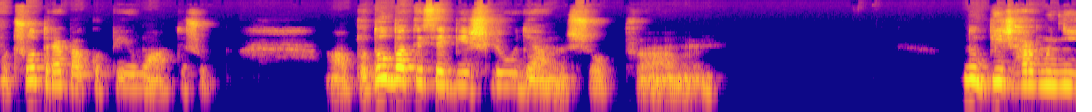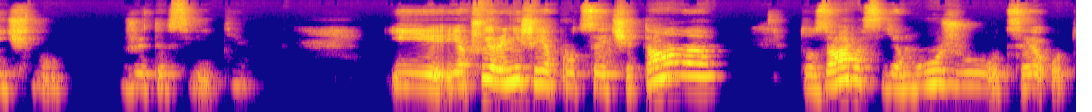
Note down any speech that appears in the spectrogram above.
От що треба копіювати, щоб е, подобатися більш людям, щоб ем, ну, більш гармонічно жити в світі. І якщо раніше я про це читала, то зараз я можу це от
